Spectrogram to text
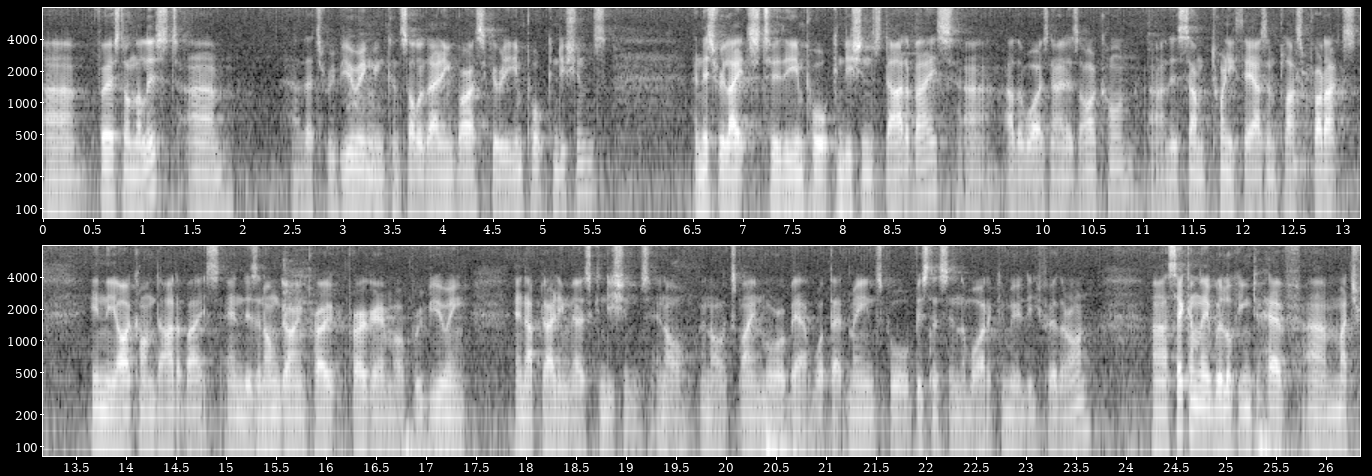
Um, first on the list, um, uh, that's reviewing and consolidating biosecurity import conditions. And this relates to the import conditions database, uh, otherwise known as ICON. Uh, there's some 20,000 plus products in the ICON database, and there's an ongoing pro program of reviewing and updating those conditions. And I'll, and I'll explain more about what that means for business and the wider community further on. Uh, secondly, we're looking to have um, much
